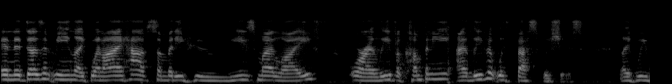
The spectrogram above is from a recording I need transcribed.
And it doesn't mean like when i have somebody who leaves my life or i leave a company i leave it with best wishes like we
